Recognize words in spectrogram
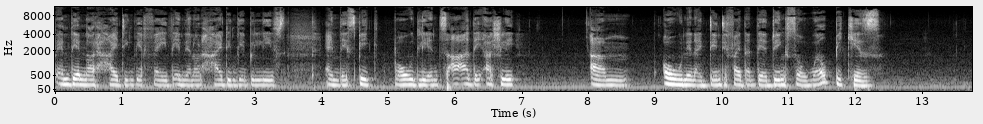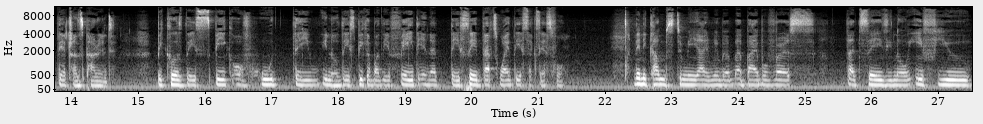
and they're not hiding their faith and they're not hiding their beliefs and they speak boldly and they actually um, own and identify that they're doing so well because they're transparent because they speak of who they you know they speak about their faith and that they say that's why they're successful then it comes to me, I remember a Bible verse that says, you know, if you,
